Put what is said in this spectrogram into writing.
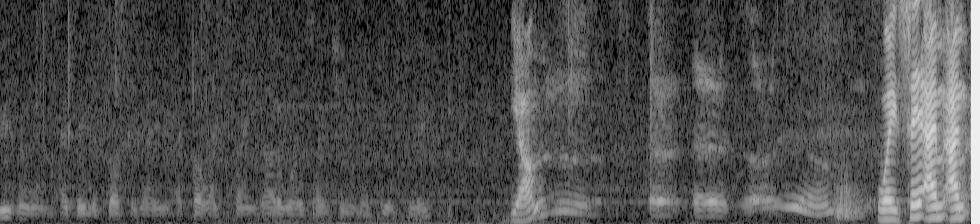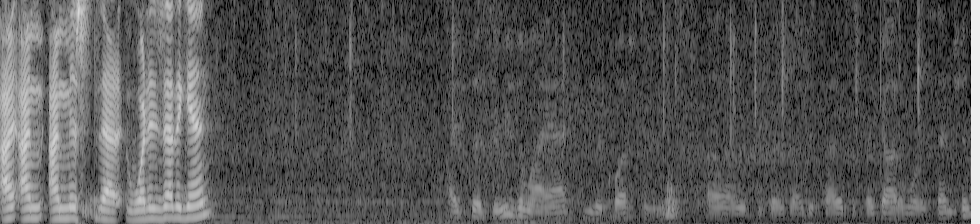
The reason I bring this up is I, I felt like playing God of War Ascension on my PS3. Yeah. Yeah. Wait, say I'm I'm I- I'm I missed that. What is that again? I said the reason why I asked you the question uh, was because I decided to play God of War Ascension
